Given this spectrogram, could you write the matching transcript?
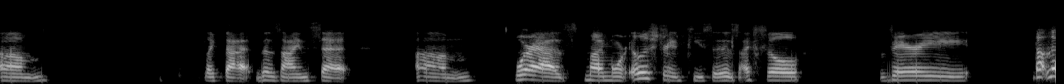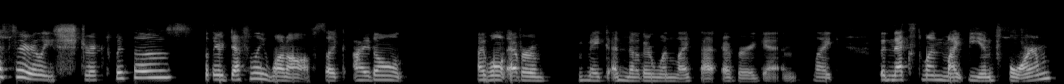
um, like that design set. Um, Whereas my more illustrated pieces, I feel very not necessarily strict with those, but they're definitely one offs. Like I don't, I won't ever make another one like that ever again. Like the next one might be informed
